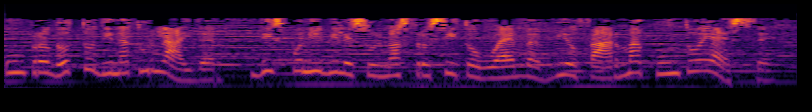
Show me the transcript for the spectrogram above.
Un prodotto di Naturlider, disponibile sul nostro sito web biofarma.es.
